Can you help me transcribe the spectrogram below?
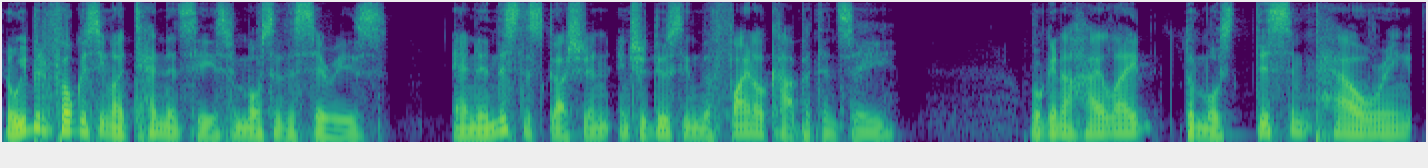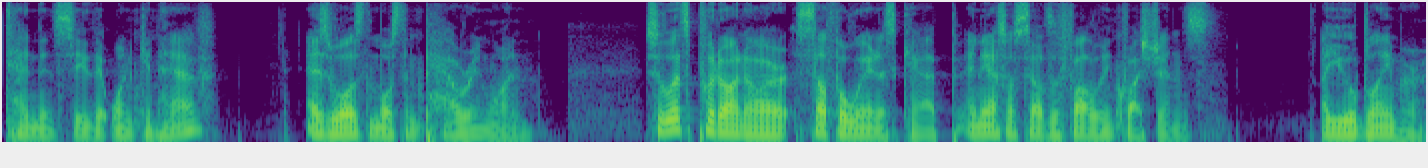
We've been focusing on tendencies for most of the series. And in this discussion, introducing the final competency, we're going to highlight the most disempowering tendency that one can have, as well as the most empowering one. So let's put on our self awareness cap and ask ourselves the following questions. Are you a blamer?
